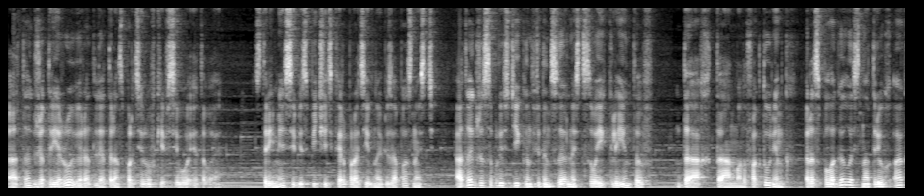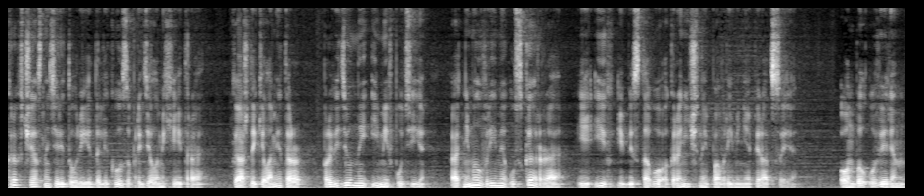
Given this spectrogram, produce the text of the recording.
а также три ровера для транспортировки всего этого. Стремясь обеспечить корпоративную безопасность, а также соблюсти конфиденциальность своих клиентов, Дах Тан Мануфактуринг располагалась на трех акрах частной территории далеко за пределами Хейтера. Каждый километр, проведенный ими в пути, отнимал время у Скарра и их и без того ограниченной по времени операции. Он был уверен,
